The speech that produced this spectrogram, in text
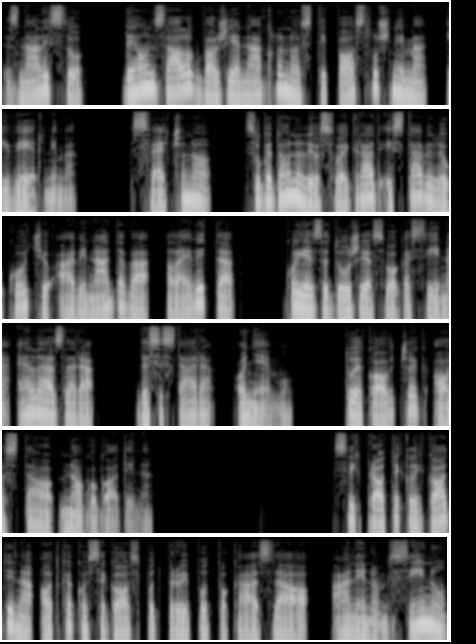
Znali su da je on zalog Božije naklonosti poslušnima i vernima. Svečano su ga doneli u svoj grad i stavili u kuću Avinadava Levita, koji je zadužio svoga sina Eleazara da se stara o njemu. Tu je kovčeg ostao mnogo godina. Svih proteklih godina, otkako se gospod prvi put pokazao Aninom sinu,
